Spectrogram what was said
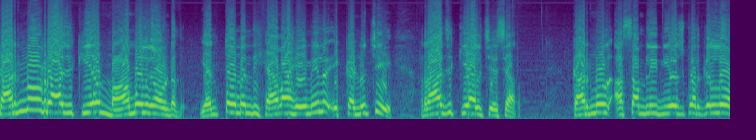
కర్నూలు రాజకీయం మామూలుగా ఉండదు. ఎంతోమంది హేమాహేమీలు ఇక్కడి నుంచి రాజకీయాలు చేశారు. కర్నూలు అసెంబ్లీ నియోజకవర్గంలో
